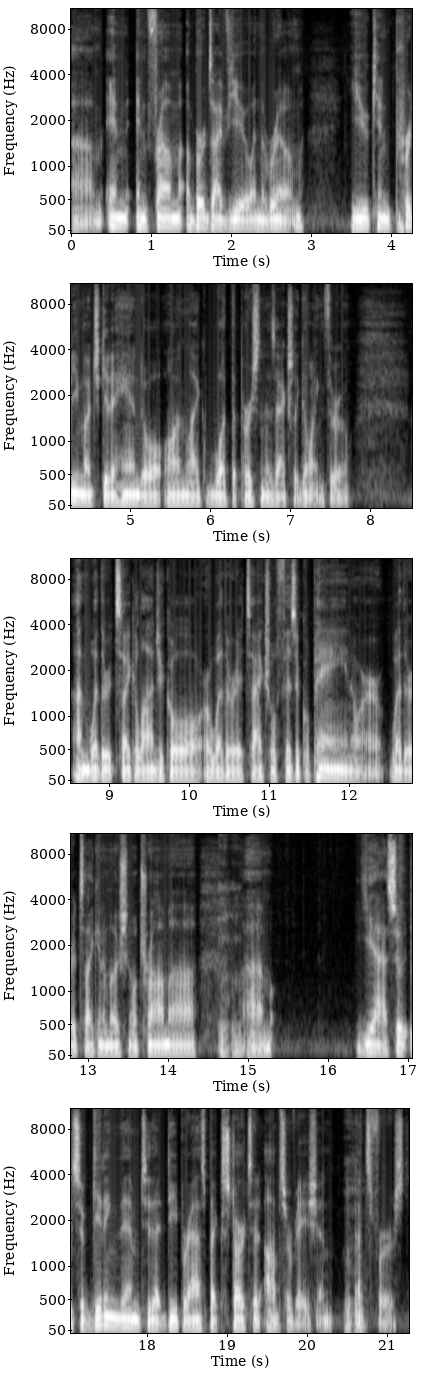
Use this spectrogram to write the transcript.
Um, and, and from a bird's eye view in the room, you can pretty much get a handle on like what the person is actually going through. Um, whether it's psychological or whether it's actual physical pain or whether it's like an emotional trauma. Um, yeah, so so getting them to that deeper aspect starts at observation. That's first.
